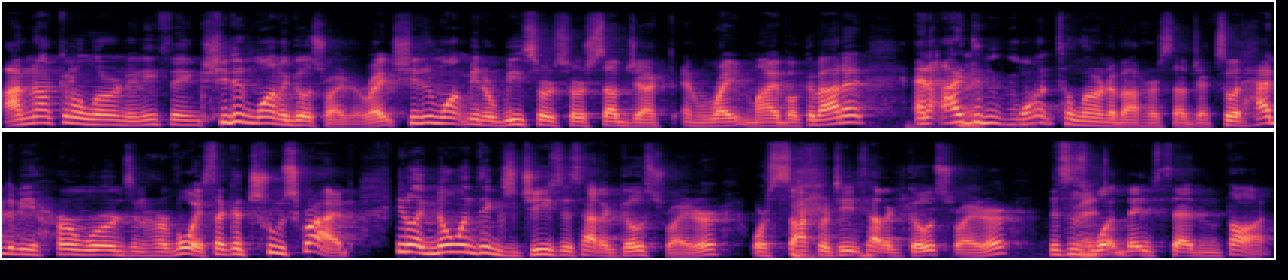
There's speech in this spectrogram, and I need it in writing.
I'm not going to learn anything. She didn't want a ghostwriter, right? She didn't want me to research her subject and write my book about it. And I right. didn't want to learn about her subject. So it had to be her words and her voice, like a true scribe. You know, like no one thinks Jesus had a ghostwriter or Socrates had a ghostwriter. This is right. what they said and thought.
